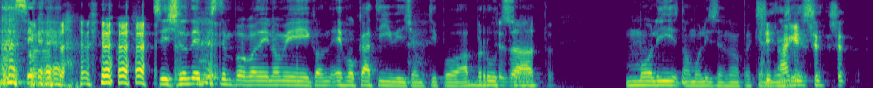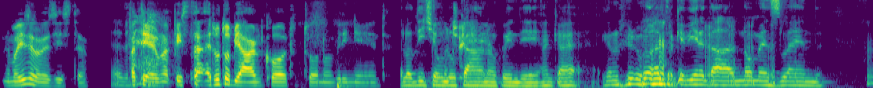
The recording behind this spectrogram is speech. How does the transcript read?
Ah, sì. Sì, ci sono delle piste un po' con dei nomi con- evocativi, diciamo, tipo Abruzzo, Esatto. Molise, no, Molise no, perché Sì, non anche esiste. se, se Molise non esiste. Infatti è una pista, è tutto bianco, tutto, non vedi niente. Lo dice un Non lucano, niente. quindi anche un altro che viene da No Man's Land.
